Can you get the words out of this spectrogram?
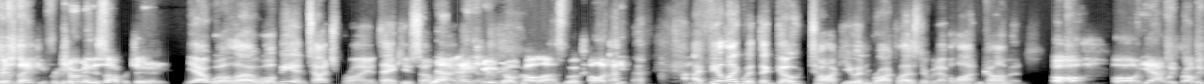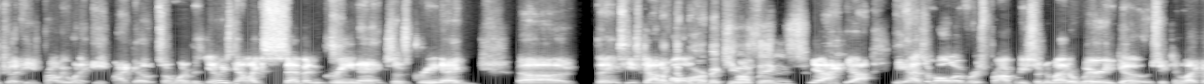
Chris, thank you for giving me this opportunity. Yeah, we'll uh, we'll be in touch, Brian. Thank you so Yeah, much. thank you. Don't call us. We'll call you. I feel like with the goat talk, you and Brock Lesnar would have a lot in common. Oh, oh yeah, we probably could. He'd probably want to eat my goats on one of his. You know, he's got like seven green eggs. Those green egg uh, things. He's got Like them the all his barbecue things. Yeah, yeah. He has them all over his property, so no matter where he goes, he can like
